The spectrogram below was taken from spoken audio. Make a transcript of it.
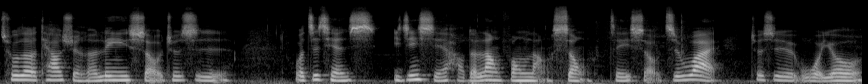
除了挑选了另一首，就是。我之前已经写好的《浪风朗诵》这一首之外，就是我又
